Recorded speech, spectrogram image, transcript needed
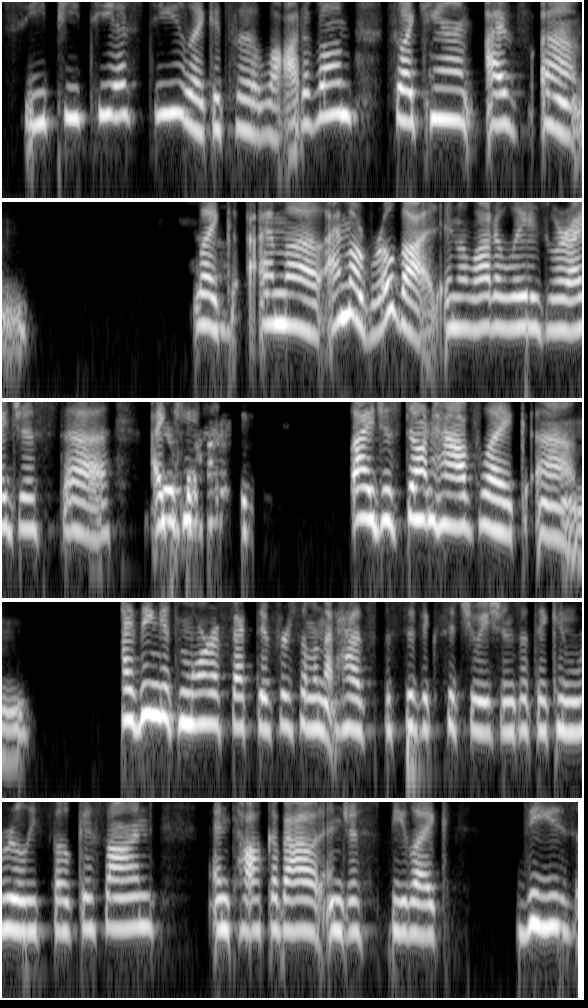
CPTSD like it's a lot of them so I can't I've um like I'm a I'm a robot in a lot of ways where I just uh I can't I just don't have like um I think it's more effective for someone that has specific situations that they can really focus on and talk about and just be like these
